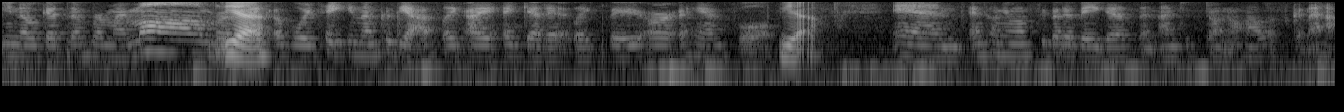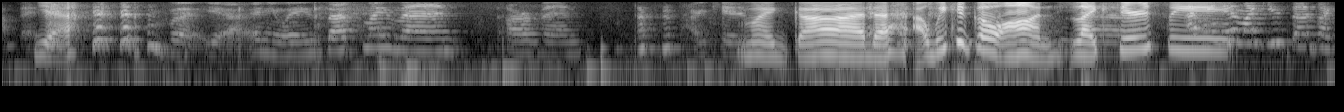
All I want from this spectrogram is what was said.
you know, get them from my mom or Yeah. like, avoid taking them because yeah, like I, I get it. Like they are a handful. yeah. and Antonio wants to go to Vegas, and I just don't know how that's gonna happen. Yeah. but yeah, anyways, that's my vents, our vents, kids. My God, Uh, we could go on. Like seriously, I mean, and like you said, like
